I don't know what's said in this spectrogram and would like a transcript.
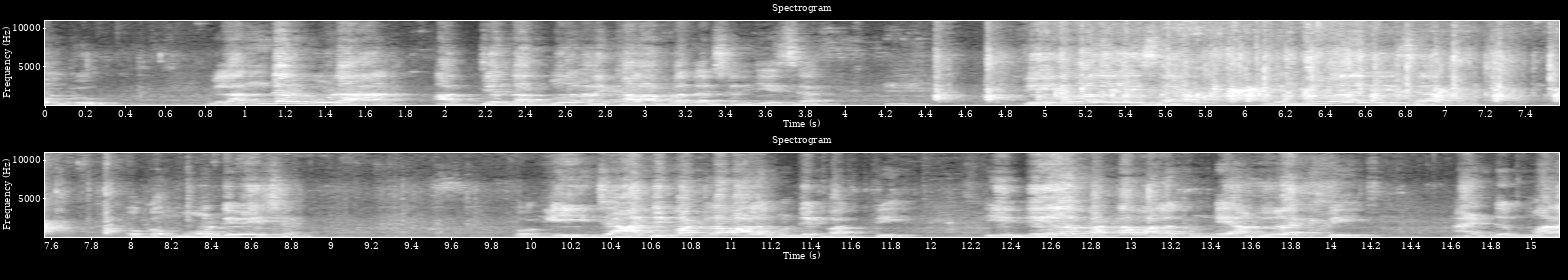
ఒగ్గు వీళ్ళందరూ కూడా అత్యంత అద్భుతమైన కళా ప్రదర్శన చేశారు. దేని వల్ల చేశారు? ఎందువల్ల చేశారు? ఒక మోటివేషన్ ఈ జాతి పట్ల వాళ్ళకుండే భక్తి ఈ నేల పట్ల వాళ్ళకుండే అనురక్తి అండ్ మన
